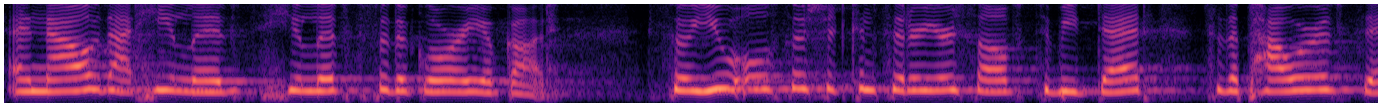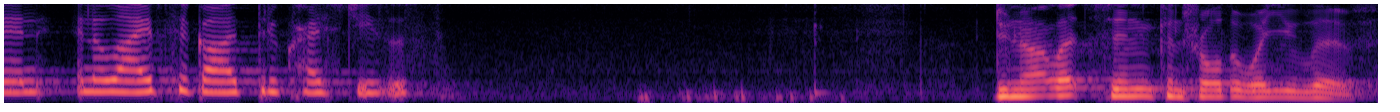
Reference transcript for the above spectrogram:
And now that he lives, he lives for the glory of God. So you also should consider yourselves to be dead to the power of sin and alive to God through Christ Jesus. Do not let sin control the way you live.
